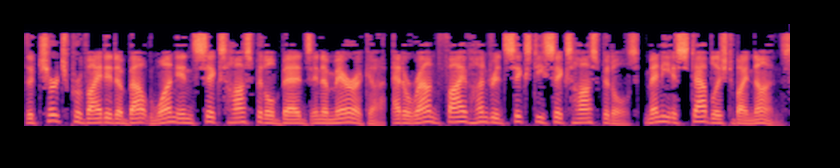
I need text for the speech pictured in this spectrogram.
the Church provided about one in six hospital beds in America, at around 566 hospitals, many established by nuns.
